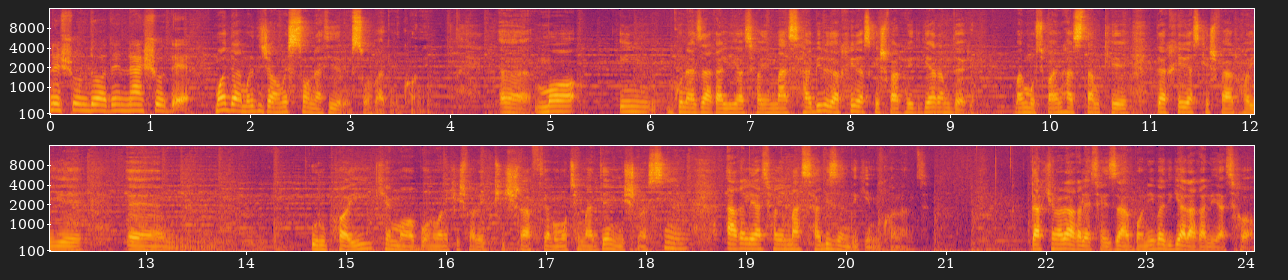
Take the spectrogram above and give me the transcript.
نشون داده نشده. ما در مورد جامعه سنتی داریم صحبت می‌کنیم. ما این گونه از اقلیت های مذهبی رو در خیلی از کشورهای دیگر هم داریم. من مطمئن هستم که در خیلی از کشورهای اروپایی که ما به عنوان کشورهای پیشرفته و متمدن می‌شناسیم اقلیت های مذهبی زندگی می‌کنند. در کنار اقلیت های زبانی و دیگر اقلیت ها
